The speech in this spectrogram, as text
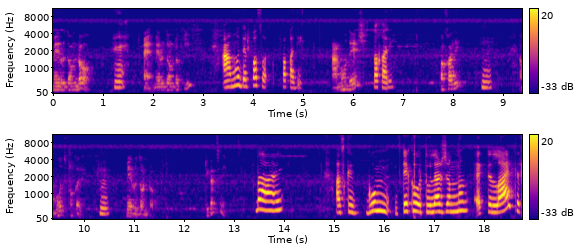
মেরুদণ্ড? হ্যাঁ। হ্যাঁ মেরুদণ্ড কি? আমুদ আল ফকাদি আমুদেশ ফকারি। ফকারি? হুম। আমুদ ফকারি। হুম। মেরুদণ্ড। ঠিক আছে? বাই। আজকে ঘুম থেকে তোলার জন্য একটা লাইক আর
